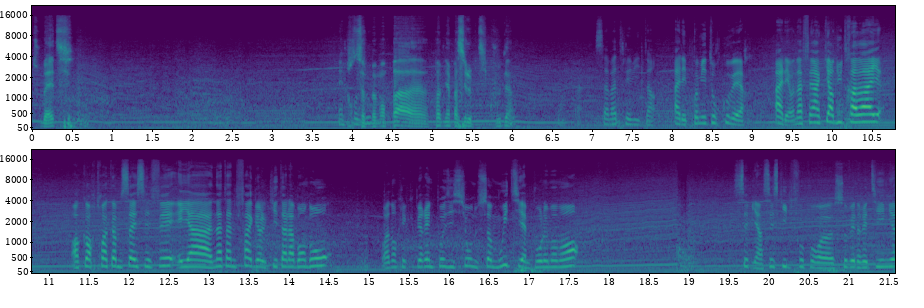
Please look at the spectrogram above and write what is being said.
tout bête. Tout Rossou, simplement pas, pas bien passé le petit coude. ça va très vite. hein. Allez, premier tour couvert. Allez, on a fait un quart du travail. Encore trois comme ça et c'est fait. Et il y a Nathan Fagel qui est à l'abandon. On va donc récupérer une position. Nous sommes 8 pour le moment. C'est bien, c'est ce qu'il faut pour euh, sauver le rating.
